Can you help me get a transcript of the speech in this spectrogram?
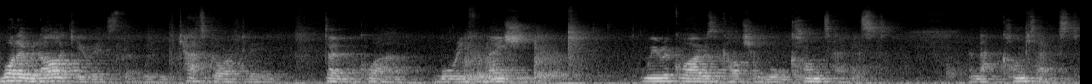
what I would argue is that we categorically don't require more information. We require, as a culture, more context. And that context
